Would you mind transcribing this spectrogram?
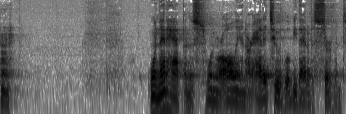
Huh. When that happens, when we're all in, our attitude will be that of a servant.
